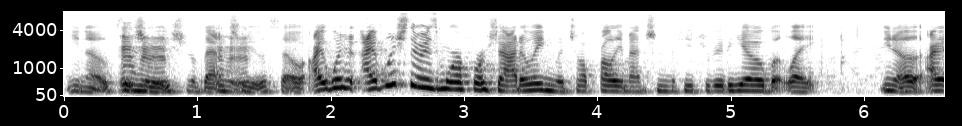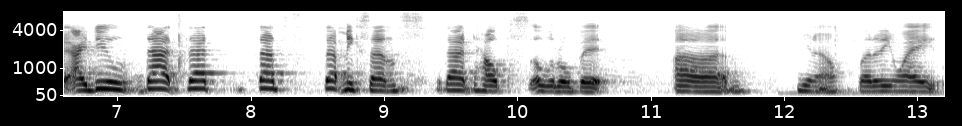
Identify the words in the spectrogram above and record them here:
you know, mm-hmm. situation mm-hmm. of that mm-hmm. too. So I wish I wish there was more foreshadowing, which I'll probably mention in the future video. But like, you know, I I do that that that's that makes sense. That helps a little bit. Um, you know, but anyway,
